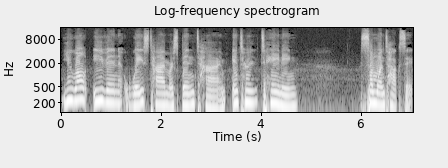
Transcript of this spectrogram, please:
you won't even waste time or spend time entertaining someone toxic.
